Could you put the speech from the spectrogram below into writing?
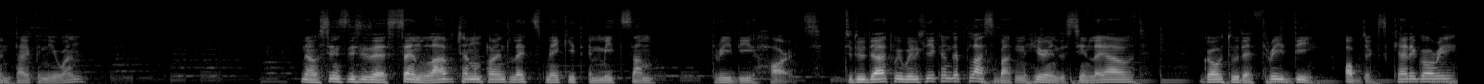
and type a new one. Now, since this is a send love channel point, let's make it emit some 3D hearts. To do that, we will click on the plus button here in the scene layout, go to the 3D objects category,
